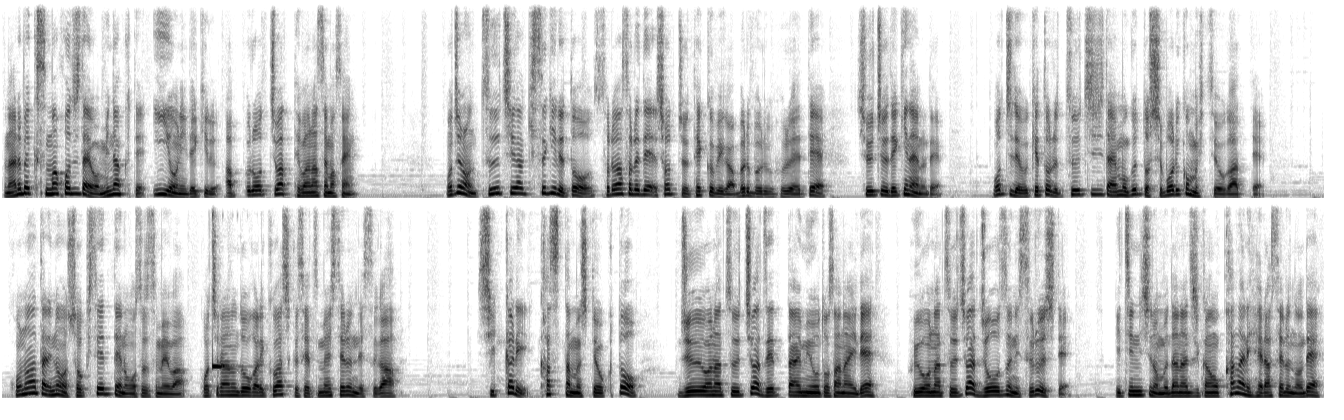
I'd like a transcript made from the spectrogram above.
なるべくスマホ自体を見なくていいようにできる Apple Watch は手放せません。もちろん通知が来すぎると、それはそれでしょっちゅう手首がブルブル震えて集中できないので、ウォッチで受け取る通知自体もぐっと絞り込む必要があって、この辺りの初期設定のおすすめはこちらの動画で詳しく説明してるんですが、しっかりカスタムしておくと、重要な通知は絶対見落とさないで、不要な通知は上手にスルーして、1日の無駄な時間をかなり減らせるので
